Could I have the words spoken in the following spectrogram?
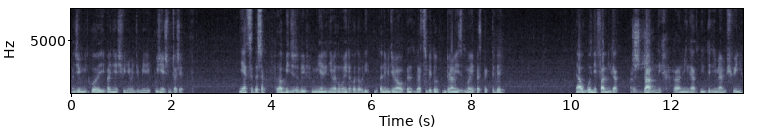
będziemy mieli kury i pewnie świnie będziemy mieli w późniejszym czasie. Nie chcę też tak robić, żebyśmy mieli nie wiadomo ile hodowli, bo to nie będzie miało racji bytu, przynajmniej z mojej perspektywy. Ja ogólnie w farmingach, żadnych farmingach nigdy nie miałem świń.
